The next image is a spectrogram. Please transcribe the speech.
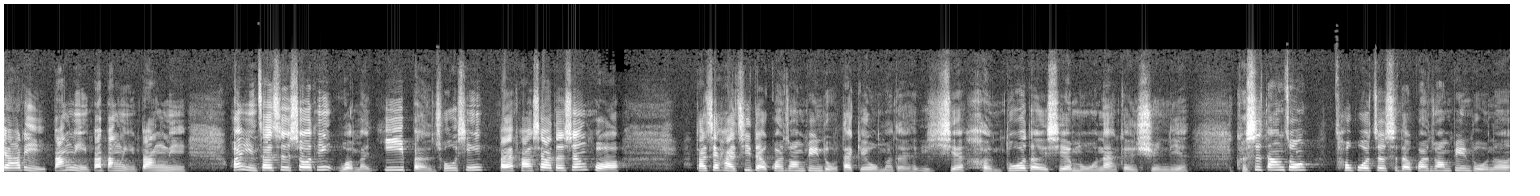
佳丽，帮你，帮帮你，帮你。欢迎再次收听我们一本初心白袍下的生活。大家还记得冠状病毒带给我们的一些很多的一些磨难跟训练，可是当中透过这次的冠状病毒呢，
